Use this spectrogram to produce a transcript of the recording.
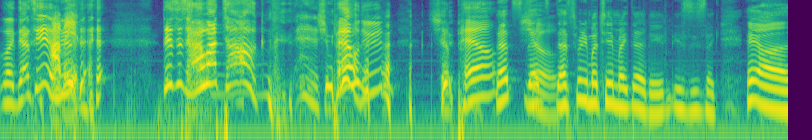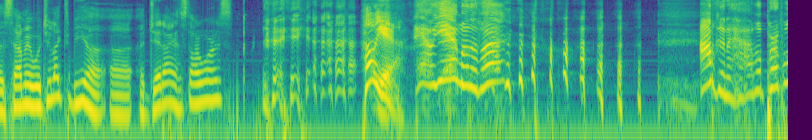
Like that's him. I'm dude. this is how I talk. Man, Chappelle, dude. Chappelle. That's that's show. that's pretty much him right there, dude. He's just like, hey, uh, Samuel, would you like to be a a, a Jedi in Star Wars? Hell yeah! Hell yeah, motherfucker. I'm gonna have a purple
